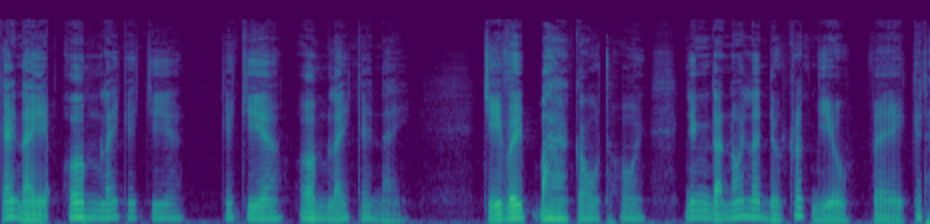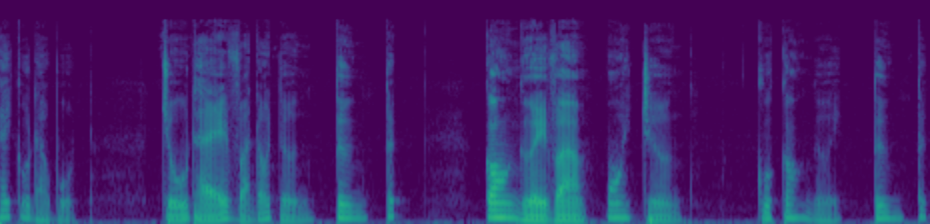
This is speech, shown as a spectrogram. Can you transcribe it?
Cái này ôm lấy cái kia, cái kia ôm lấy cái này. Chỉ với ba câu thôi, nhưng đã nói lên được rất nhiều về cái thấy của Đạo Bụt. Chủ thể và đối tượng tương tức, con người và môi trường của con người tương tức,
